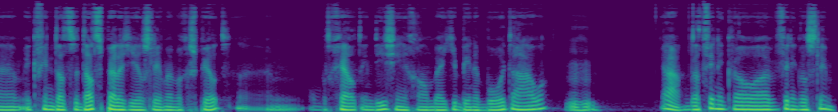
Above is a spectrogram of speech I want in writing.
Um, ik vind dat ze dat spelletje heel slim hebben gespeeld. Um, om het geld in die zin gewoon een beetje binnenboord te houden. Mhm. Ja, dat vind ik wel, uh, vind ik wel slim.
